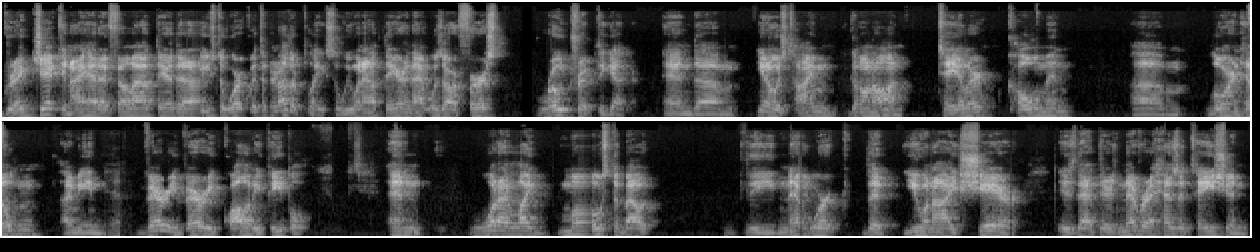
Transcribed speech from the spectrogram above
Greg Chick and I had a fellow out there that I used to work with at another place. So we went out there, and that was our first road trip together. And um, you know, as time gone on, Taylor Coleman, um, Lauren Hilton. I mean, yeah. very very quality people. And what I like most about the network that you and I share is that there's never a hesitation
